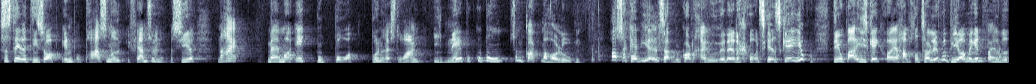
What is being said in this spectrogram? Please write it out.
Så stiller de sig op inde på pressemødet i fjernsynet og siger, nej, man må ikke booke bord på en restaurant i nabokommunen, som godt må holde åben. Og så kan vi alle sammen godt regne ud, hvad der, er, der kommer til at ske. Jo, det er jo bare, I skal ikke høje hamster toiletpapir om igen for helvede.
